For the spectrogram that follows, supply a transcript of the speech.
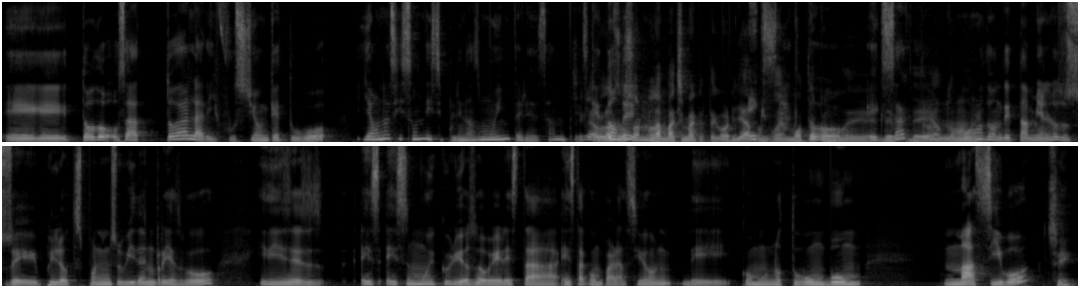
Eh, todo, o sea, toda la difusión que tuvo y aún así son disciplinas muy interesantes. Sí, las dos son la máxima categoría tanto de moto como de, exacto, automóvil. Donde también los eh, pilotos ponen su vida en riesgo y dices, es, es, muy curioso ver esta, esta comparación de cómo uno tuvo un boom masivo. Sí.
